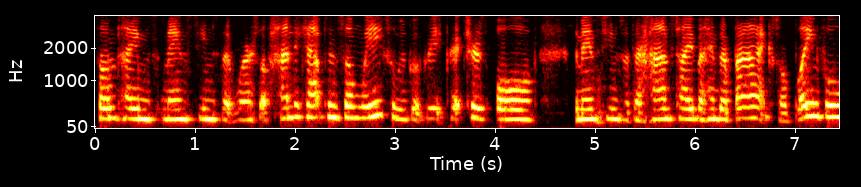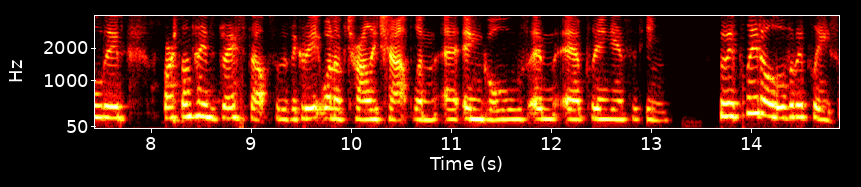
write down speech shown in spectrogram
sometimes men's teams that were sort of handicapped in some way. So we've got great pictures of the men's teams with their hands tied behind their backs or blindfolded or sometimes dressed up. So there's a great one of Charlie Chaplin uh, in goals and uh, playing against the team. So they played all over the place.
